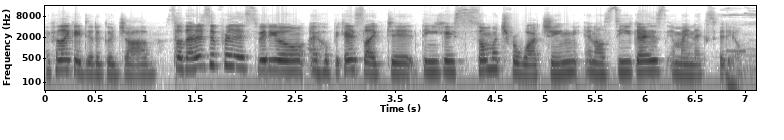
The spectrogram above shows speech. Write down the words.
i feel like i did a good job so that is it for this video i hope you guys liked it thank you guys so much for watching and i'll see you guys in my next video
